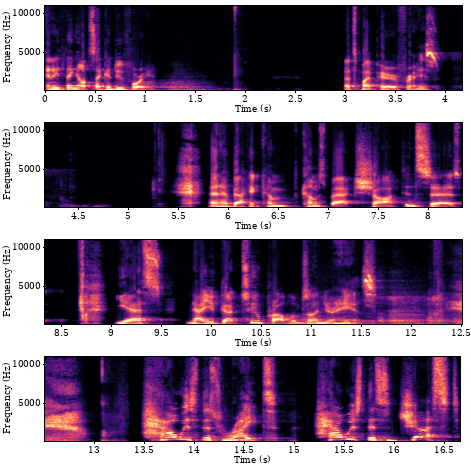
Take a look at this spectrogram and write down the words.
Anything else I can do for you? That's my paraphrase. And Habakkuk come, comes back shocked and says, Yes, now you've got two problems on your hands. How is this right? How is this just?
